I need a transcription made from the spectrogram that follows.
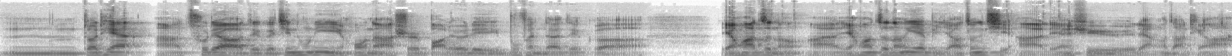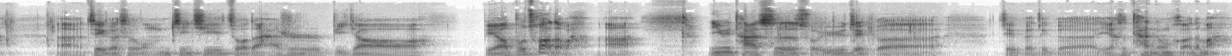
嗯，昨天啊出掉这个金通令以后呢，是保留了一部分的这个研华智能啊，研华智能也比较争气啊，连续两个涨停啊，啊，这个是我们近期做的还是比较比较不错的吧啊，因为它是属于这个。这个这个也是碳中和的嘛，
